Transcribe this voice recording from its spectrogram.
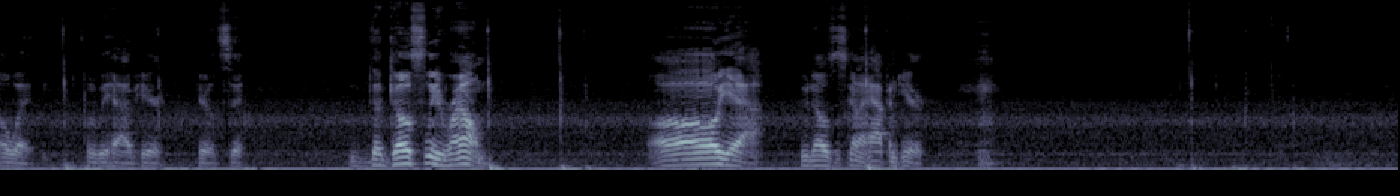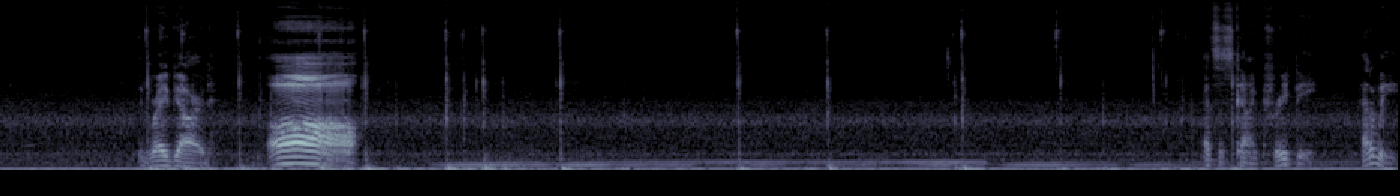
Oh, wait. What do we have here? Here, let's see. The Ghostly Realm. Oh, yeah. Who knows what's going to happen here? The Graveyard. Oh! That's just kind of creepy. How do we...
